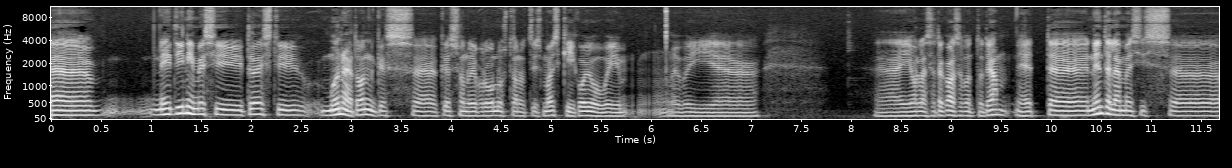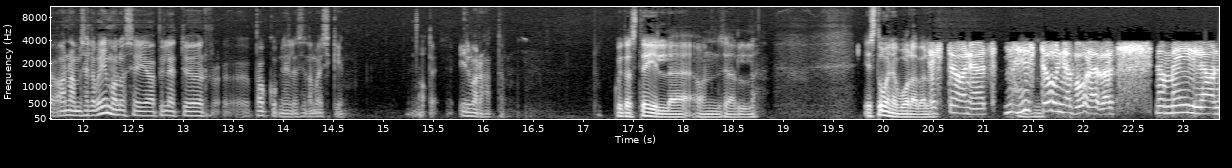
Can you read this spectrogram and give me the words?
Neid inimesi tõesti mõned on, kes, kes on võib-olla unustanud siis maski koju või, või ei ole seda kaasa võtnud jah, et nendele me siis anname selle võimaluse ja piletöör pakub neile seda maski no. ilma rahata. Kuidas teil on seal Estonia poole peal? Estonias -hmm. Estonia poole peal. no meil on,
